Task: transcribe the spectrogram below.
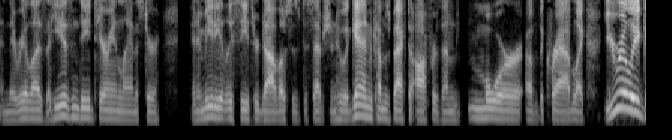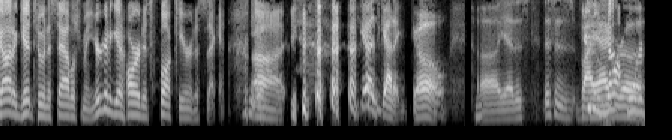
and they realize that he is indeed Tyrion Lannister. And immediately see through Davos's deception, who again comes back to offer them more of the crab. Like, you really got to get to an establishment. You're going to get hard as fuck here in a second. yeah. Uh, you guys gotta go. Uh, yeah, this this is you do not Viagra.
